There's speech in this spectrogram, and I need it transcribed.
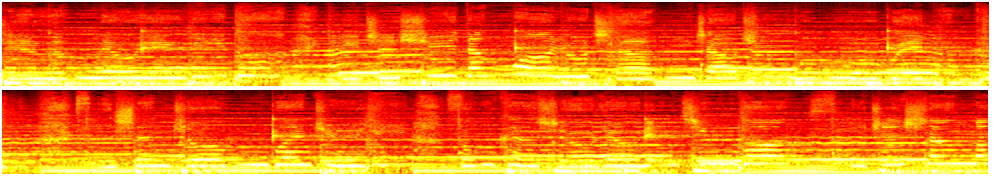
无意泄了流云一朵。一只须当我入长照出暮归片刻。四山中观菊意，复可修流年经过。四指上梦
